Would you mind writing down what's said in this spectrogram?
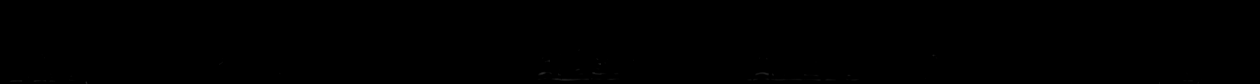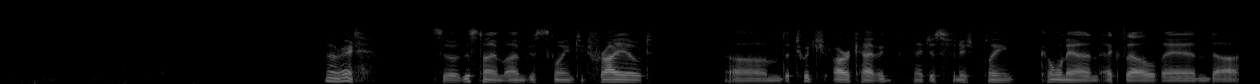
it. I want you to have a sip. Mmm, mmm, a lot of mmm going on. I like great. I like it. It is a little spicy. Feeling the mango on this one? I'm feeling it. You know the mango heat dance? I know, I do not. A mango heat? Mango, mango, mango, mango, mango. All right. So this time I'm just going to try out um, the Twitch archiving. I just finished playing Conan Exiles, and uh,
